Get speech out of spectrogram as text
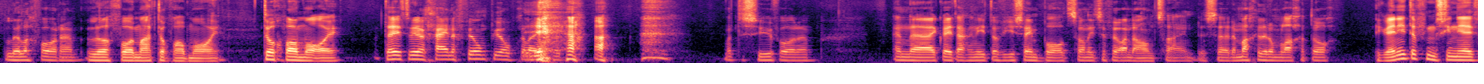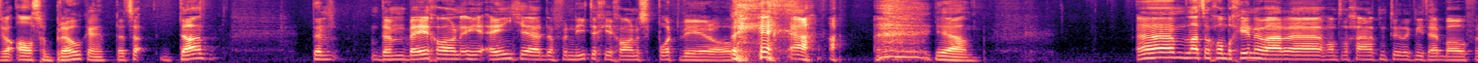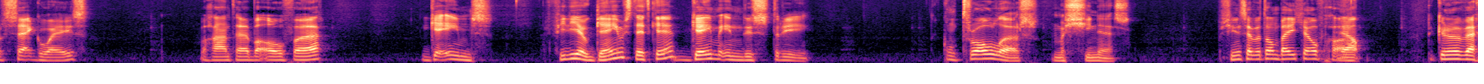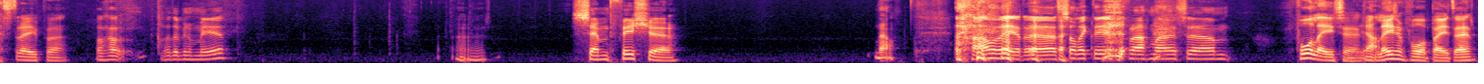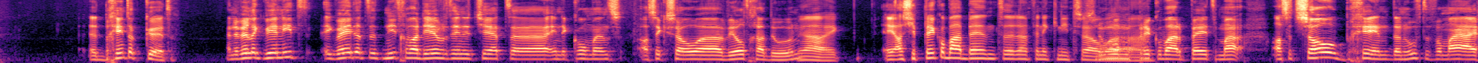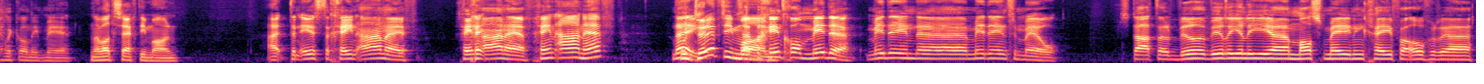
Lullig voor hem. Lullig voor, maar toch wel mooi. Toch wel mooi. Het heeft weer een geinig filmpje opgeleverd. Ja. Maar te zuur voor hem. En eh, ik weet eigenlijk niet of Usain Bolt zal niet zoveel aan de hand zijn. Dus eh, dan mag je erom lachen, toch? Ik weet niet of hij misschien heeft wel alles gebroken. Dat zou, dan, dan, dan ben je gewoon in je eentje, dan vernietig je gewoon een sportwereld. ja. ja. Ehm, laten we gewoon beginnen, waar, eh, want we gaan het natuurlijk niet hebben over segways. We gaan het hebben over games. Videogames dit keer? Game-industrie. Controllers. Machines. Machines hebben we het al een beetje over gehad. Ja. Die kunnen we wegstrepen. Wat, gaan we- wat heb je nog meer? Eh, Sam Fisher. Nou, dan gaan we weer. Eh, zal ik de eerste vraag maar eens... ehm, Voorlezen. Ja. Lees hem voor, Peter. het begint ook kut. En dan wil ik weer niet... Ik weet dat het niet gewaardeerd wordt in de chat, eh, in de comments... als ik zo eh, wild ga doen. Ja, ik, als je prikkelbaar bent, eh, dan vind ik je niet Ze zo... noemen me prikkelbare Peter. Maar als het zo begint, dan hoeft het van mij eigenlijk al niet meer. Nou, wat zegt die man? Hij, ten eerste geen aanhef. Geen, Geen- aanhef. Geen aanhef? Nee, Hoe durft die Ze man? begint gewoon midden. Midden in, de, midden in zijn mail. Staat er, wil, willen jullie Mals mening geven over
